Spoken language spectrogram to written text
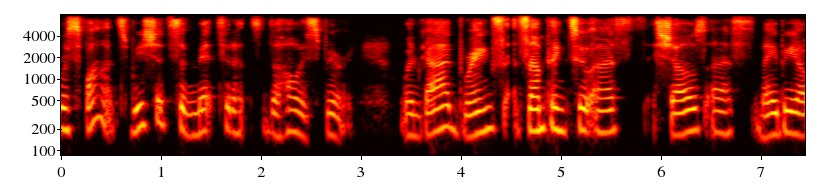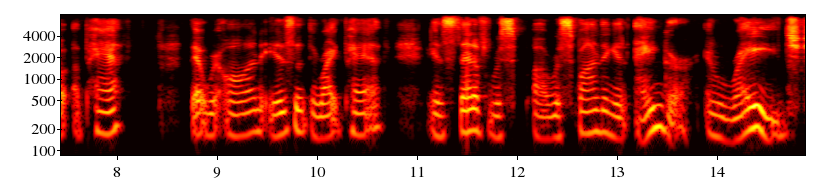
response. We should submit to the, the Holy Spirit. When God brings something to us, shows us maybe a, a path that we're on isn't the right path, instead of res- uh, responding in anger and rage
